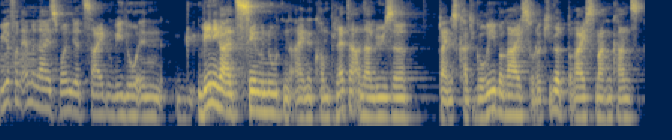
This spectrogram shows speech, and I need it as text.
Wir von Analyze wollen dir zeigen, wie du in weniger als 10 Minuten eine komplette Analyse deines Kategoriebereichs oder Keyword-Bereichs machen kannst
